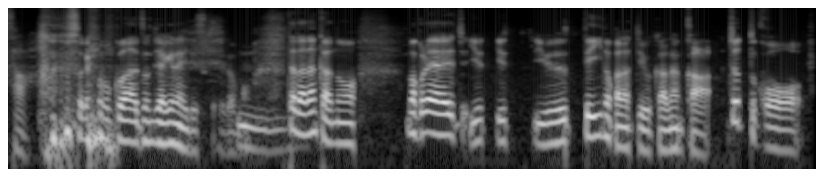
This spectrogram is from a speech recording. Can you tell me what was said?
さあ、それも僕は存じ上げないですけれども。うんただなんかあの、まあ、これ言言言っていいのかなっていうか、なんか、ちょっとこう、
